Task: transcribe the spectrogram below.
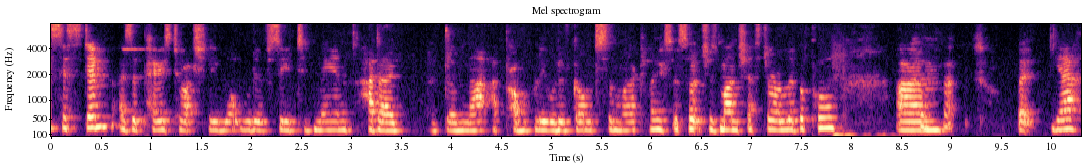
system as opposed to actually what would have suited me. And had I done that, I probably would have gone to somewhere closer, such as Manchester or Liverpool. Um, but yeah,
